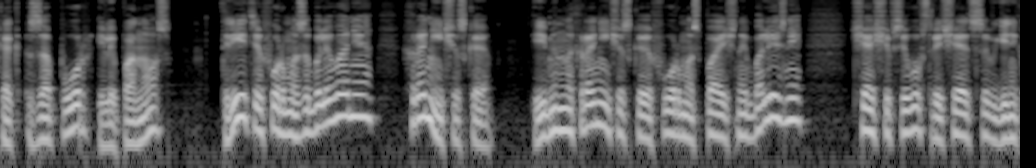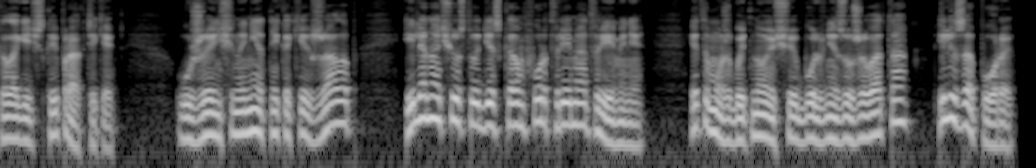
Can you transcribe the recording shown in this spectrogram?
как запор или понос. Третья форма заболевания – хроническая. Именно хроническая форма спаечной болезни чаще всего встречается в гинекологической практике. У женщины нет никаких жалоб – или она чувствует дискомфорт время от времени. Это может быть ноющая боль внизу живота или запоры.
